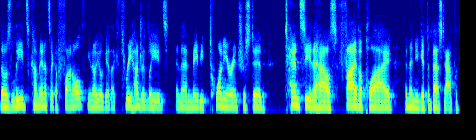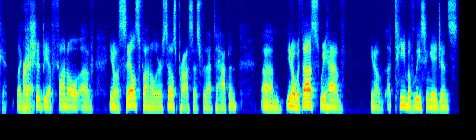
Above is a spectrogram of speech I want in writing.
those leads come in, it's like a funnel. You know, you'll get like 300 leads and then maybe 20 are interested, 10 see the house, five apply, and then you get the best applicant. Like there should be a funnel of, you know, a sales funnel or a sales process for that to happen. Um, you know, with us, we have, you know, a team of leasing agents.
